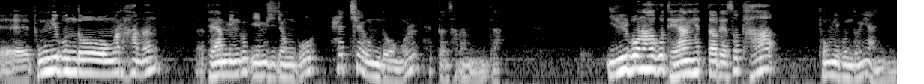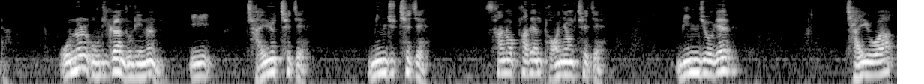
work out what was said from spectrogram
에, 독립운동을 하는 대한민국 임시정부 해체 운동을 했던 사람입니다. 일본하고 대항했다 그래서 다 독립운동이 아닙니다. 오늘 우리가 누리는 이 자유체제, 민주체제, 산업화된 번영체제, 민족의 자유와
